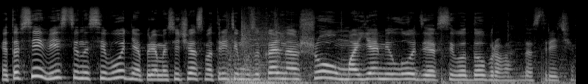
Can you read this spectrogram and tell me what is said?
Это все вести на сегодня. Прямо сейчас смотрите музыкальное шоу «Моя мелодия». Всего доброго. До встречи.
